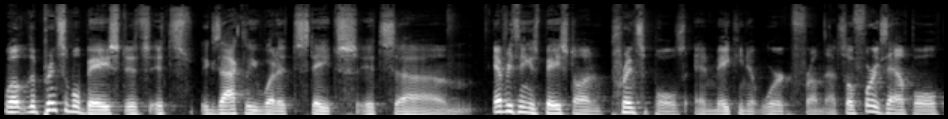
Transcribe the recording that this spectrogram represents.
Well, the principle based, it's it's exactly what it states. It's um, everything is based on principles and making it work from that. So, for example,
